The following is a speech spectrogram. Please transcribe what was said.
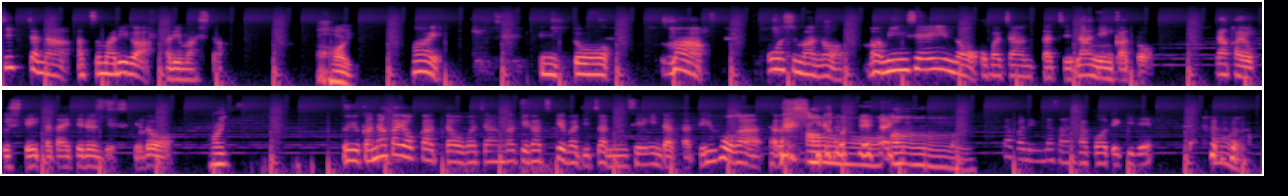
ちっちゃな集まりがありました。はいはい。えっ、と、まあ、大島の、まあ、民生委員のおばちゃんたち何人かと仲良くしていただいてるんですけど、はいというか仲良かったおばちゃんが気がつけば実は民生委員だったっていう方が正しいあかもしれないやっぱり皆さん社交的で。はい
